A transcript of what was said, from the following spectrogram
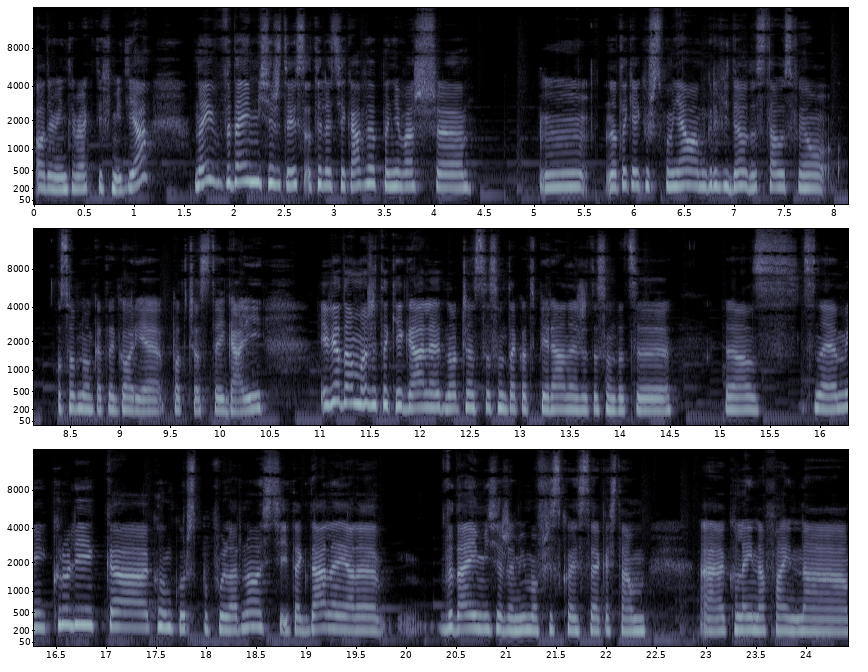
Other Interactive Media. No i wydaje mi się, że to jest o tyle ciekawe, ponieważ mm, no tak jak już wspomniałam, gry wideo dostały swoją osobną kategorię podczas tej gali. I wiadomo, że takie gale no, często są tak odpierane, że to są tacy no, znajomi królika, konkurs popularności i tak dalej, ale wydaje mi się, że mimo wszystko jest to jakaś tam e, kolejna fajna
